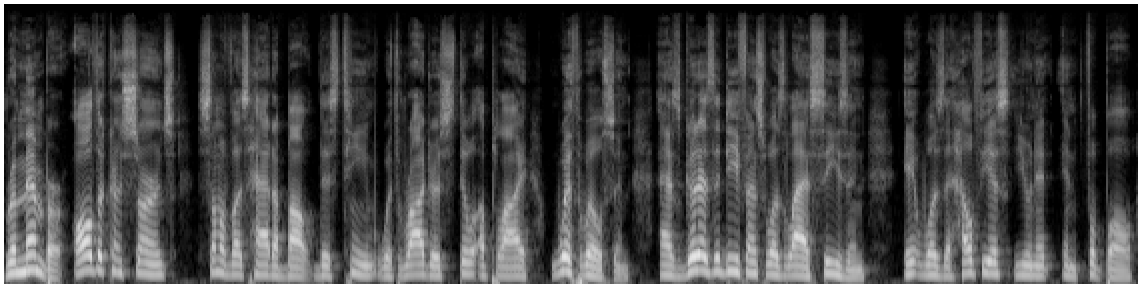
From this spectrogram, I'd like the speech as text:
Remember, all the concerns some of us had about this team with Rodgers still apply with Wilson. As good as the defense was last season, it was the healthiest unit in football,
